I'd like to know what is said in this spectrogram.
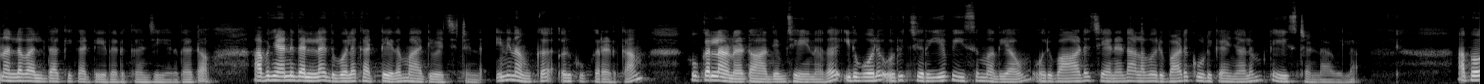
നല്ല വലുതാക്കി കട്ട് ചെയ്തെടുക്കുകയും ചെയ്യരുത് കേട്ടോ. അപ്പോൾ ഞാനിതെല്ലാം ഇതുപോലെ കട്ട് ചെയ്ത് മാറ്റി വെച്ചിട്ടുണ്ട്. ഇനി നമുക്ക് ഒരു കുക്കർ എടുക്കാം. കുക്കറിലാണ് കേട്ടോ ആദ്യം ചെയ്യുന്നത്. ഇതുപോലെ ഒരു ചെറിയ പീസ് മതിയാവും. ഒരുപാട് ചേനയുടെ അളവ് ഒരുപാട് കൂടിക്കഴിഞ്ഞാലും ടേസ്റ്റ് ഉണ്ടാവില്ല. അപ്പോൾ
